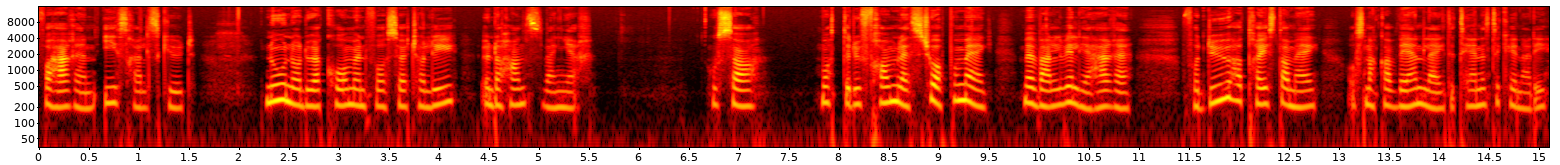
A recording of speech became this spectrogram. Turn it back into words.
for Herren, Israels Gud, nå når du er kommet for å søke ly under hans venger. Hun sa, Måtte du framleis sjå på meg med velvilje, Herre, for du har trøysta meg og snakka venleg til tjenestekvinna di,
